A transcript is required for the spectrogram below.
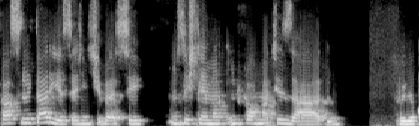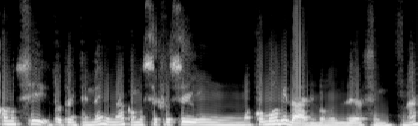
facilitaria se a gente tivesse um sistema informatizado. Seria como se, eu estou entendendo, né? Como se fosse um, uma comorbidade, vamos dizer assim, né?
